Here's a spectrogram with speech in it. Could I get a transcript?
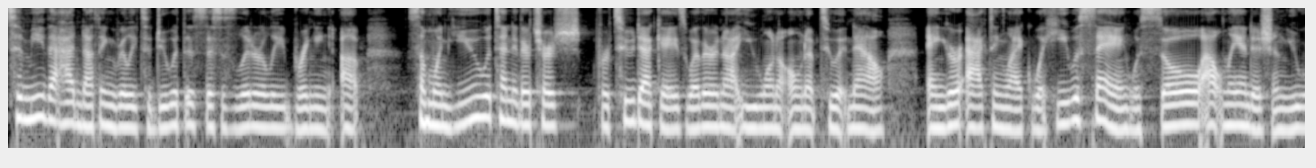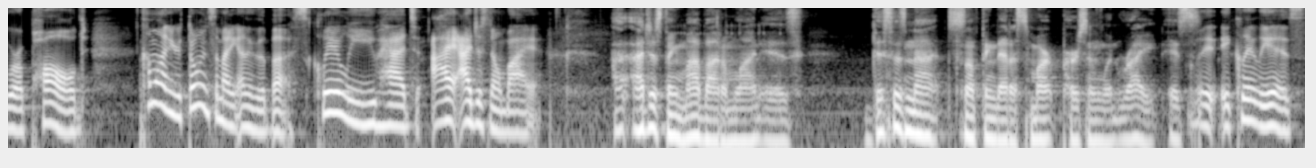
to me, that had nothing really to do with this. This is literally bringing up someone you attended their church for two decades, whether or not you want to own up to it now, and you're acting like what he was saying was so outlandish and you were appalled. Come on, you're throwing somebody under the bus. Clearly, you had to. I, I just don't buy it. I, I just think my bottom line is this is not something that a smart person would write. It's It, it clearly is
